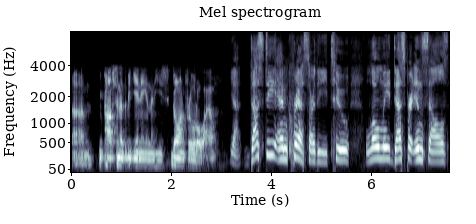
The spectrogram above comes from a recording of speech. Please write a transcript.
Um, he pops in at the beginning and then he's gone for a little while. Yeah, Dusty and Chris are the two lonely, desperate incels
